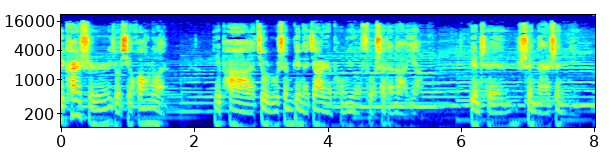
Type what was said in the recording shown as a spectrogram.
你开始有些慌乱，你怕就如身边的家人朋友所说的那样，变成剩男剩女，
